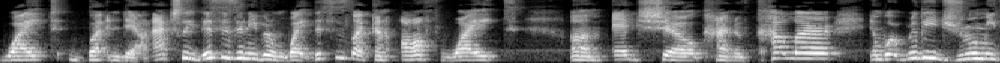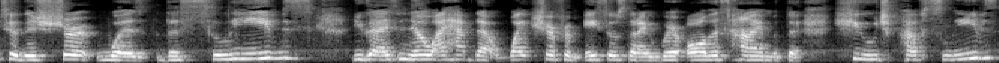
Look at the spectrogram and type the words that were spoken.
white button down. Actually, this isn't even white. This is like an off-white um, eggshell kind of color. And what really drew me to this shirt was the sleeves. You guys know I have that white shirt from ASOS that I wear all the time with the huge puff sleeves.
